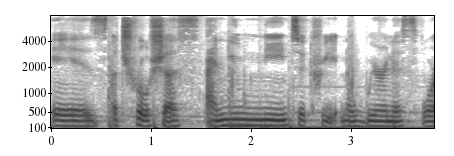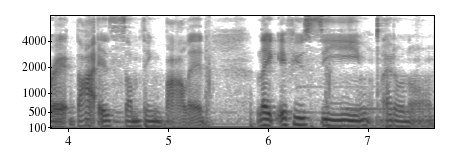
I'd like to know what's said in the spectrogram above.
is atrocious and you need to create an awareness for it. That is something valid. Like if you see, I don't know,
